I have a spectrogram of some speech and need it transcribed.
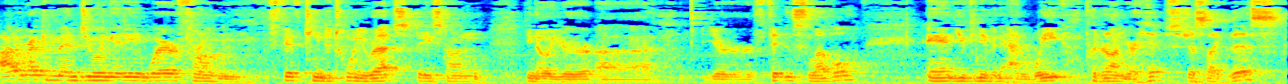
I recommend doing anywhere from 15 to 20 reps based on, you know, your, uh, your fitness level. And you can even add weight, put it on your hips just like this.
